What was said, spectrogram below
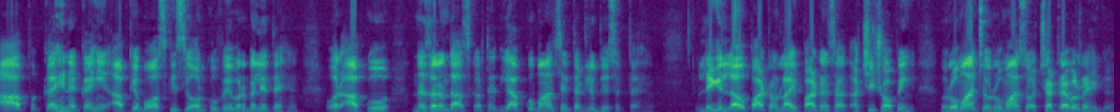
आप कहीं ना कहीं आपके बॉस किसी और को फेवर में लेते हैं और आपको नज़रअंदाज करते हैं तो ये आपको मानसिक तकलीफ़ दे सकता है। लेकिन लव पार्टनर और लाइफ पार्टनर के साथ अच्छी शॉपिंग रोमांच और रोमांस और अच्छा ट्रैवल रहेगा।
